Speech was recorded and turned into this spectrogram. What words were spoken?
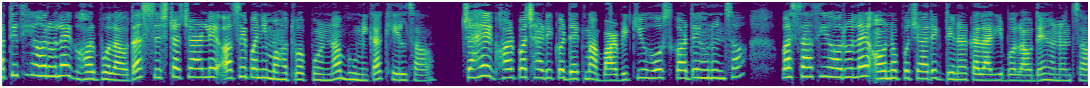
अतिथिहरूलाई घर बोलाउँदा शिष्टाचारले अझै पनि महत्वपूर्ण भूमिका खेल्छ चाहे घर पछाडिको डेकमा बार्बिक्यू होस्ट गर्दै हुनुहुन्छ वा साथीहरूलाई अनौपचारिक डिनरका लागि बोलाउँदै हुनुहुन्छ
